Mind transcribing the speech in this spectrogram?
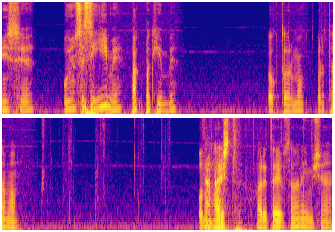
Neyse. Oyun sesi iyi mi? Bak bakayım bir. Doktor moktor tamam. Oğlum harit harita efsaneymiş ha.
